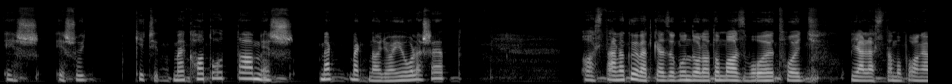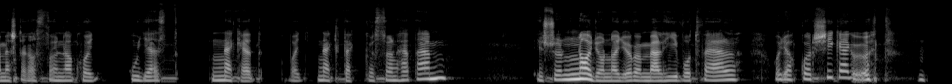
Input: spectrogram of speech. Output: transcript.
és, és úgy kicsit meghatódtam, és meg, meg nagyon jól esett. Aztán a következő gondolatom az volt, hogy jeleztem a polgármester asszonynak, hogy úgy ezt neked, vagy nektek köszönhetem, és ő nagyon nagy örömmel hívott fel, hogy akkor sikerült.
